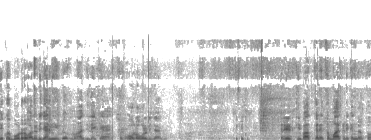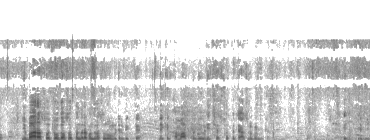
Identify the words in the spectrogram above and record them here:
ये कोई बॉर्डर वाले डिज़ाइन नहीं है जो हम आज लेके आए हैं, सब ऑल ओवर डिज़ाइन है। ठीक है जी? रेट की बात करें तो मार्केट के अंदर तो ये 1200 1400 15 1500 रो मीटर बिकते हैं। लेकिन हम आपको देंगे छह सौ पचास रुपये मीटर ठीक है जी?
